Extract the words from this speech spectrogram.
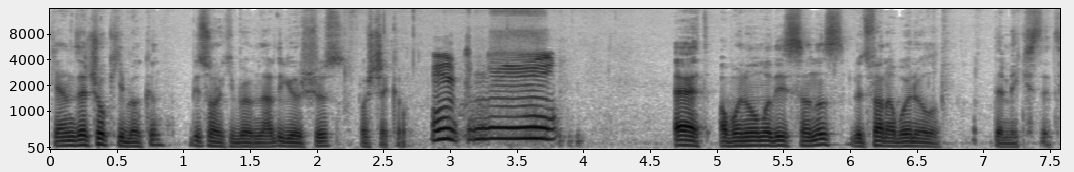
Kendinize çok iyi bakın. Bir sonraki bölümlerde görüşürüz. Hoşçakalın. Evet abone olmadıysanız lütfen abone olun demek istedim.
